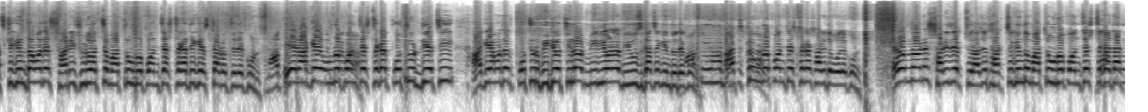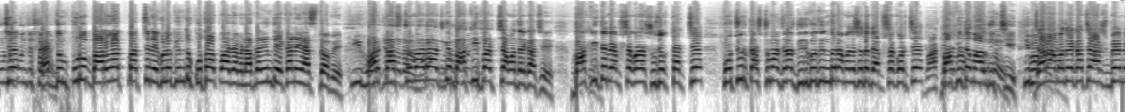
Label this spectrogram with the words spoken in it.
আজকে কিন্তু আমাদের শাড়ি শুরু হচ্ছে মাত্র উনপঞ্চাশ টাকা থেকে স্টার্ট হচ্ছে দেখুন। এর আগে উনপঞ্চাশ টাকা। প্রচুর দিয়েছি আগে আমাদের প্রচুর ভিডিও ছিল মিলিয়নের ভিউজ গেছে কিন্তু দেখুন। আজকে উনপঞ্চাশ টাকা শাড়ি দেবো দেখুন। এরকম ধরনের শাড়ি দেখছ আজ থাকছে কিন্তু মাত্র উনপঞ্চাশ টাকা থাকছে। একদম পুরো বারো হাত পাচ্ছেন এগুলো কিন্তু কোথাও পাওয়া যাবে না আপনার কিন্তু এখানেই আসতে হবে। আর বলছেন কাস্টমাররা আজকে বাকি পাচ্ছে আমাদের কাছে। বাকিতে ব্যবসা করার সুযোগ থাকছে। প্রচুর কাস্টমার যারা দীর্ঘদিন ধরে আমাদের সাথে ব্যবসা করছে বাকিতে মাল দিচ্ছি। যারা আমাদের কাছে আসবেন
